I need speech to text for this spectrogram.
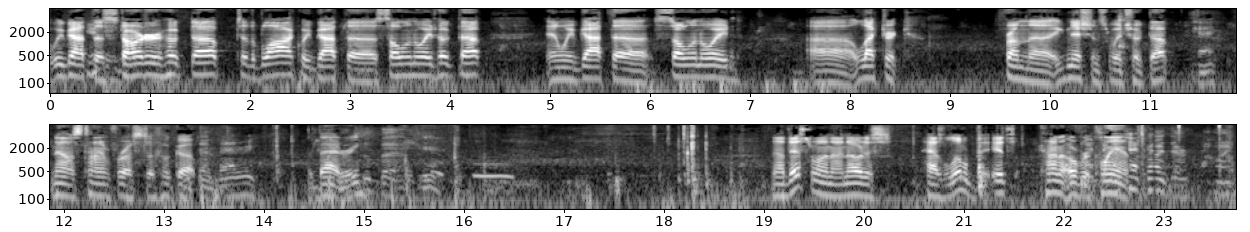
We've got the starter hooked up to the block. We've got the solenoid hooked up, and we've got the solenoid uh, electric from the ignition switch hooked up. Okay. Now it's time for us to hook up The battery. the battery. Yeah. Now this one I notice has a little bit. It's kind of over clamped. Check right there Fine.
